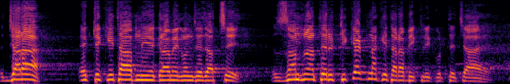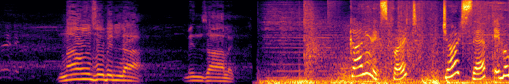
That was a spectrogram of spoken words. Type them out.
যারা একটি কিতাব নিয়ে গ্রামে গঞ্জে যাচ্ছে জান্নাতের টিকিট নাকি তারা বিক্রি করতে চায়? নাওজবিল্লা মিনজালেক কালার এক্সপার্ট জর্জ স্যাপ এবং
